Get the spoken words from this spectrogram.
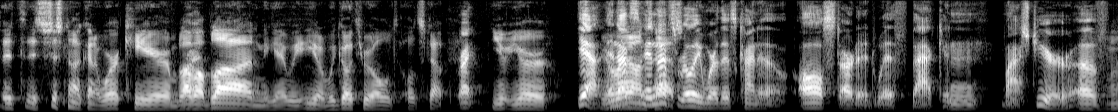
it's it's just not going to work here," and blah blah blah, and yeah, we you know we go through old old stuff. Right. You, you're Yeah, you're and right that's and that's really where this kind of all started with back in last year of Mm-hmm.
